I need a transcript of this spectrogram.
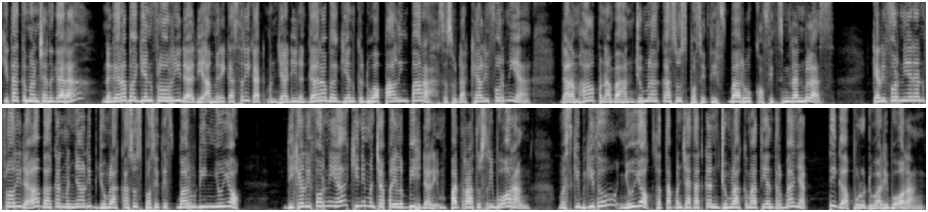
Kita ke mancanegara, negara bagian Florida di Amerika Serikat menjadi negara bagian kedua paling parah sesudah California dalam hal penambahan jumlah kasus positif baru COVID-19. California dan Florida bahkan menyalip jumlah kasus positif baru di New York. Di California kini mencapai lebih dari 400 ribu orang. Meski begitu, New York tetap mencatatkan jumlah kematian terbanyak 32 ribu orang.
